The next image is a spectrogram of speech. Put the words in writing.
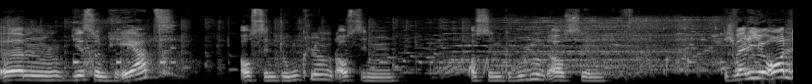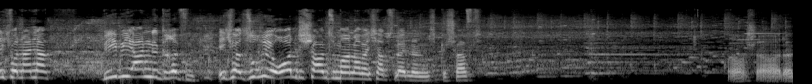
ähm, hier ist so ein Herz aus den dunklen und aus den aus den grünen und aus den Ich werde hier ordentlich von einer Baby angegriffen. Ich versuche hier ordentlich Schaden zu machen, aber ich habe es leider nicht geschafft. Oh, schade.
